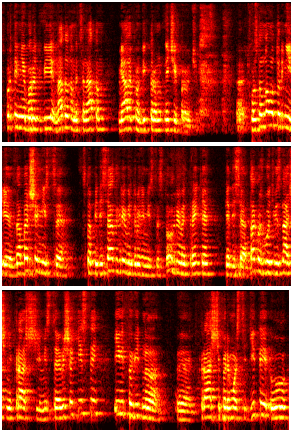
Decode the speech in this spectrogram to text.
в спортивній боротьбі, надано меценатом Мяликом Віктором Нечипоровичем. Е, В основному турнірі за перше місце 150 гривень, друге місце 100 гривень, третє 50. Також будуть відзначені кращі місцеві шахісти і, відповідно, е, кращі переможці діти у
